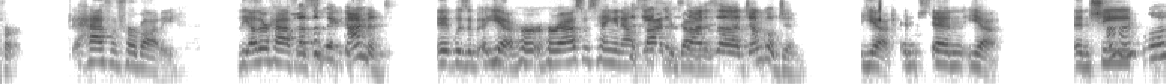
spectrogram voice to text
her. Half of her body. The other half That's was a big diamond. it was a yeah, her her ass was hanging outside the diamond. uh, jungle gym. Yeah, and and yeah. And she right, well,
